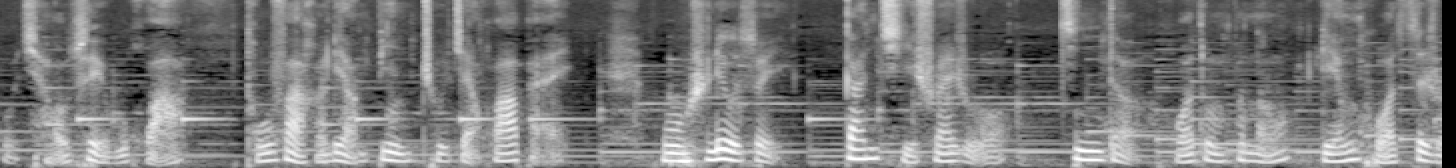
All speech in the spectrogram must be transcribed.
部憔悴无华。头发和两鬓逐渐花白，五十六岁，肝气衰弱，筋的活动不能灵活自如，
